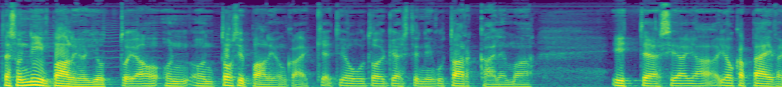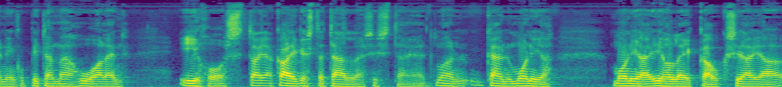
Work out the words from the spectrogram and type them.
Tässä on niin paljon juttuja, on, on tosi paljon kaikkea, että joudut oikeasti niin kuin tarkkailemaan itseäsi ja, ja joka päivä niin kuin pitämään huolen ihosta ja kaikesta tällaisista. Ja, että mä oon käynyt monia, monia iholeikkauksia ja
